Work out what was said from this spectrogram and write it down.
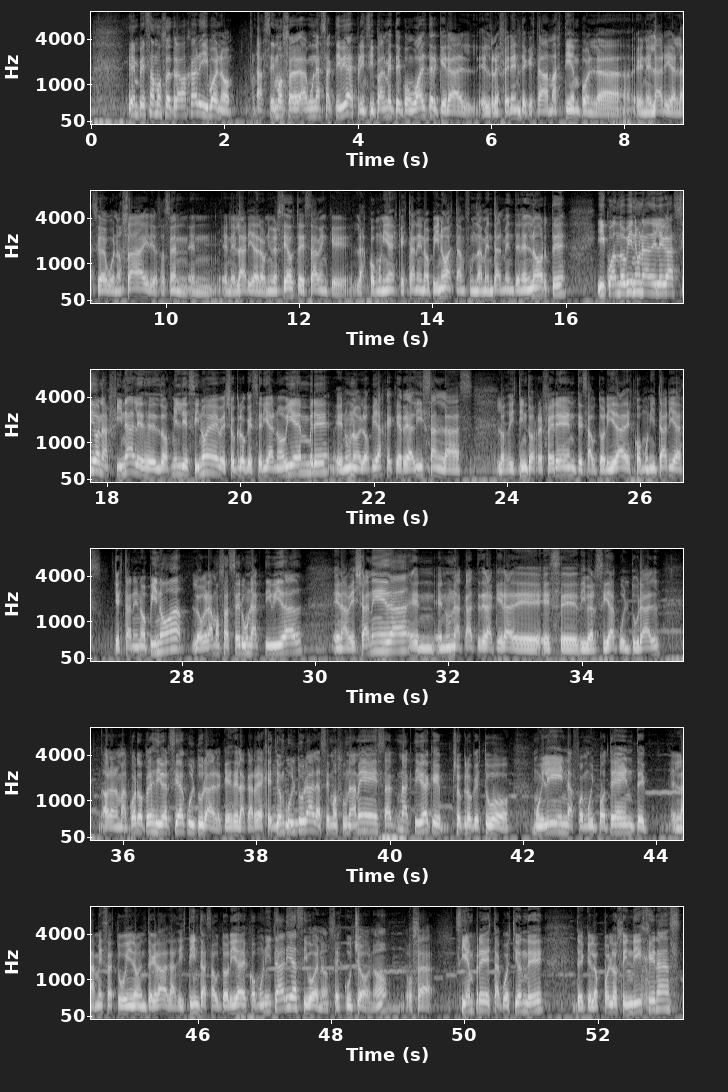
Empezamos a trabajar y bueno, hacemos algunas actividades, principalmente con Walter, que era el, referente que estaba más tiempo en, la, en el área, en la ciudad de Buenos Aires, o sea, en, en, el área de la universidad. Ustedes saben que las comunidades que están en Opinoa están fundamentalmente en el norte. Y cuando viene una delegación a finales del 2019, yo creo que sería noviembre, en uno de los viajes que realizan las, los distintos referentes, autoridades comunitarias que están en Opinoa, logramos hacer una actividad en Avellaneda, en, una cátedra que era de ese, diversidad cultural. Ahora no me acuerdo, pero es diversidad cultural, que es de la carrera de gestión cultural. Hacemos una mesa, una actividad que yo creo que estuvo muy linda, fue muy potente. En la mesa estuvieron integradas las distintas autoridades comunitarias y bueno, se escuchó, ¿no? O sea, siempre esta cuestión de, de que los pueblos indígenas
